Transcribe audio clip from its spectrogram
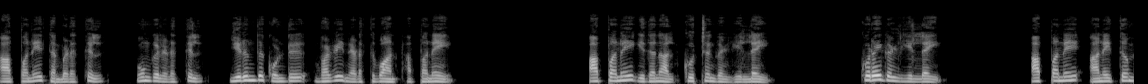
அப்பனே தம்மிடத்தில் உங்களிடத்தில் இருந்து கொண்டு வழி நடத்துவான் அப்பனே. அப்பனே இதனால் குற்றங்கள் இல்லை. குறைகள் இல்லை. அப்பனே அனைத்தும்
